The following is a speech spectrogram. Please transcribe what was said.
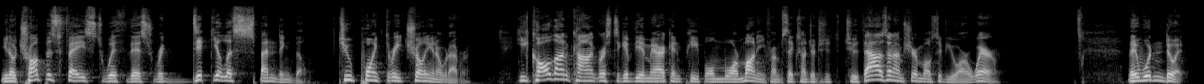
you know, Trump is faced with this ridiculous spending bill, 2.3 trillion or whatever. He called on Congress to give the American people more money from 600 to 2000. I'm sure most of you are aware. They wouldn't do it.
